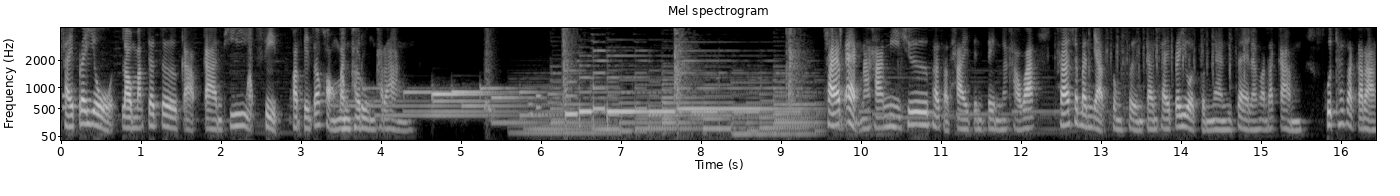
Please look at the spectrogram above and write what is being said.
ใช้ประโยชน์ เรามักจะเจอกับการที่สิทธิ์ความเป็นเจ้าของมันพรุงพรัง TRIAP Act นะคะ มีชื่อภาษาไทยเต็มๆนะคะว่า พระราชบัญญัติส่งเสริมการใช้ประโยชน์ผลงานวิจัยและนวัตกรรม พุทธศักราช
